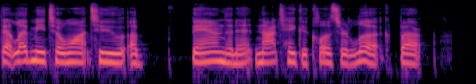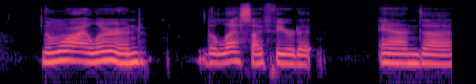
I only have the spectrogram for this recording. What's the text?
that led me to want to abandon it, not take a closer look. But the more I learned, the less I feared it. And, uh,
